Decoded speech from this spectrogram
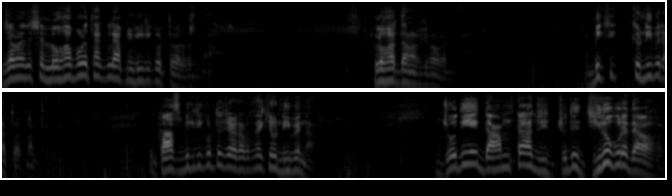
যেমন দেশে লোহা পড়ে থাকলে আপনি বিক্রি করতে পারবেন না। লোহার দাম আপনি পাবেন না। বিক্রি কেউ নিবে না তো আপনার থেকে। গাছ বিক্রি করতে যাবেন আপনার থেকে কেউ নিবে না। যদি এই দামটা যদি জিরো করে দেওয়া হয়,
